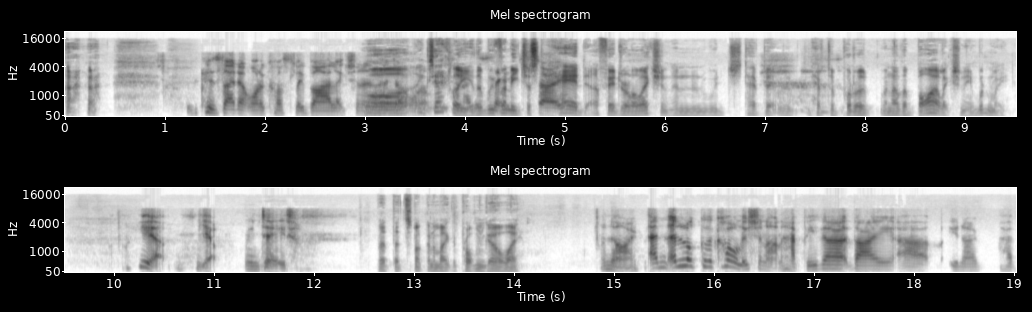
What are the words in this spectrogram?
because they don't want a costly by-election. And they don't Well, exactly. We've only just So- had a federal election, and we'd just have to have to put a, another by-election in, wouldn't we? Yeah, yeah, indeed. But that's not going to make the problem go away. No, and and look, the coalition aren't happy. They they uh, you know have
